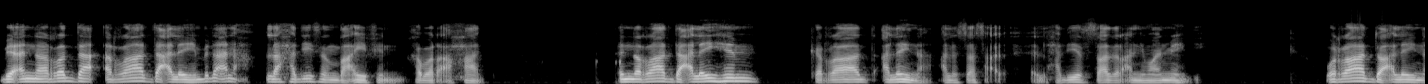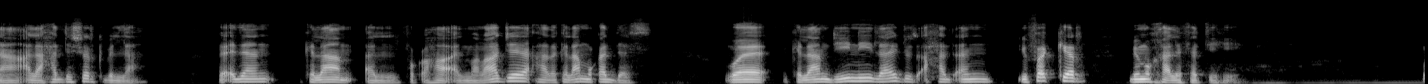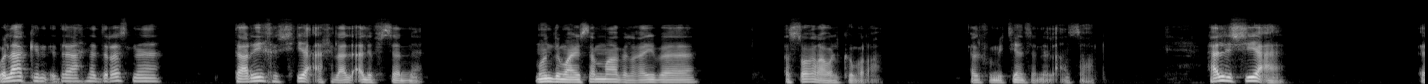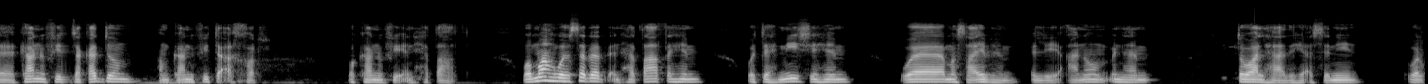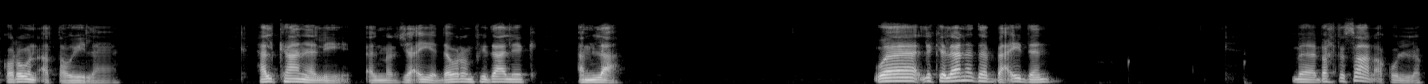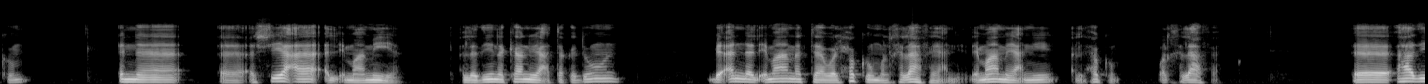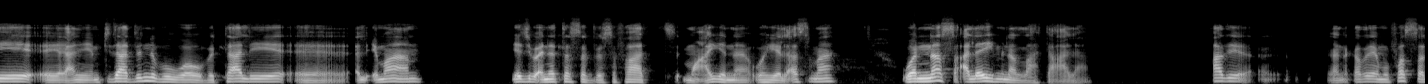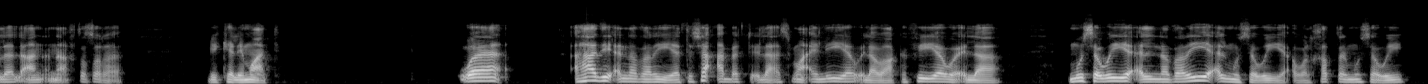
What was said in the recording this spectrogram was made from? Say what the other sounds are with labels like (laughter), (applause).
بأن الرد الراد عليهم بناء على حديث ضعيف خبر آحاد. أن الراد عليهم كالراد علينا على أساس الحديث صادر عن الإمام المهدي والراد علينا على حد الشرك بالله. فإذا كلام الفقهاء المراجع هذا كلام مقدس. وكلام ديني لا يجوز أحد أن يفكر بمخالفته. ولكن إذا إحنا درسنا تاريخ الشيعة خلال ألف سنة منذ ما يسمى بالغيبة الصغرى والكبرى 1200 سنة الآن صار هل الشيعة آه، كانوا في تقدم أم كانوا في تأخر؟ وكانوا في انحطاط. وما هو سبب انحطاطهم وتهميشهم ومصايبهم اللي عانوا منها طوال هذه السنين والقرون الطويلة؟ هل كان للمرجعية دور في ذلك أم لا؟ ولكي لا نذهب بعيدا. باختصار أقول لكم أن آه، الشيعة الإمامية الذين كانوا يعتقدون بأن الإمامة والحكم والخلافة يعني الإمامة يعني الحكم والخلافة. آه، هذه يعني امتداد للنبوة وبالتالي آه، الإمام يجب أن يتصف بصفات معينة وهي العصمة والنص عليه من الله تعالى. هذه يعني قضية مفصلة الآن أنا أختصرها بكلمات. وهذه النظرية تشعبت إلى إسماعيلية وإلى واقفية وإلى موسوية النظرية الموسوية أو الخط الموسوي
